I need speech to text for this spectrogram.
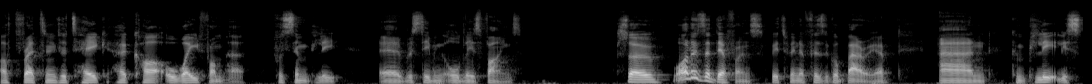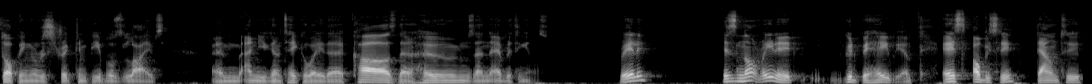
are threatening to take her car away from her for simply uh, receiving all these fines. So, what is the difference between a physical barrier and completely stopping and restricting people's lives? Um, and you're going to take away their cars, their homes, and everything else. Really? It's not really good behavior. It's obviously down to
